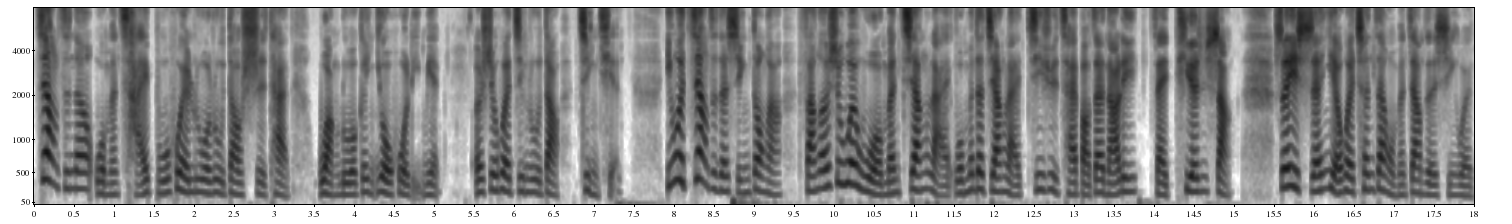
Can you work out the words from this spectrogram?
这样子呢，我们才不会落入到试探、网罗跟诱惑里面，而是会进入到近前。因为这样子的行动啊，反而是为我们将来、我们的将来积蓄财宝在哪里？在天上。所以，神也会称赞我们这样子的行为，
